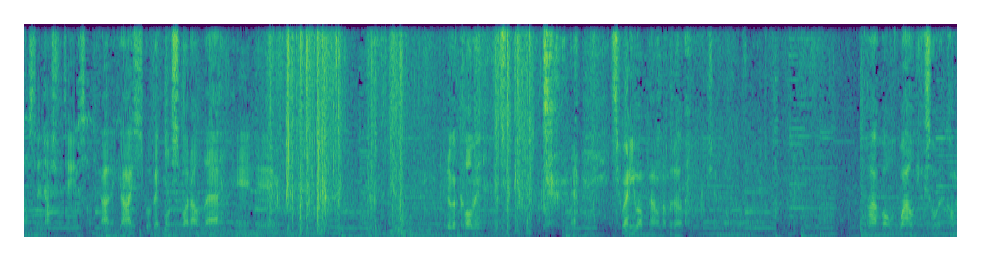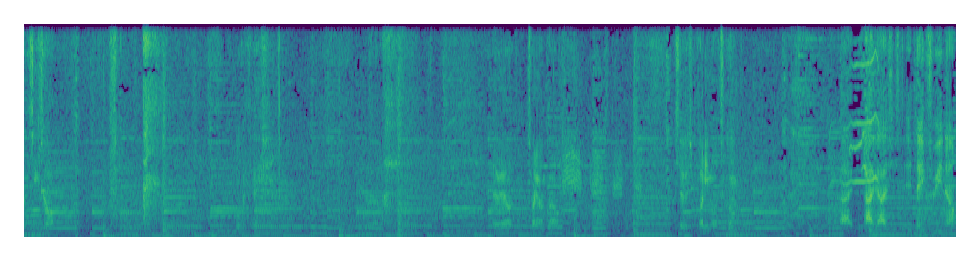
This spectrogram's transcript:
that's the Nash retainer sling. Right then guys, just put a bit more spod out there and um, another common. £21 on the dot. That old wildy sort of commons he's. Lovely fish. There we are, £21 service potty mode to come. Alright, hi guys, it's day three now,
